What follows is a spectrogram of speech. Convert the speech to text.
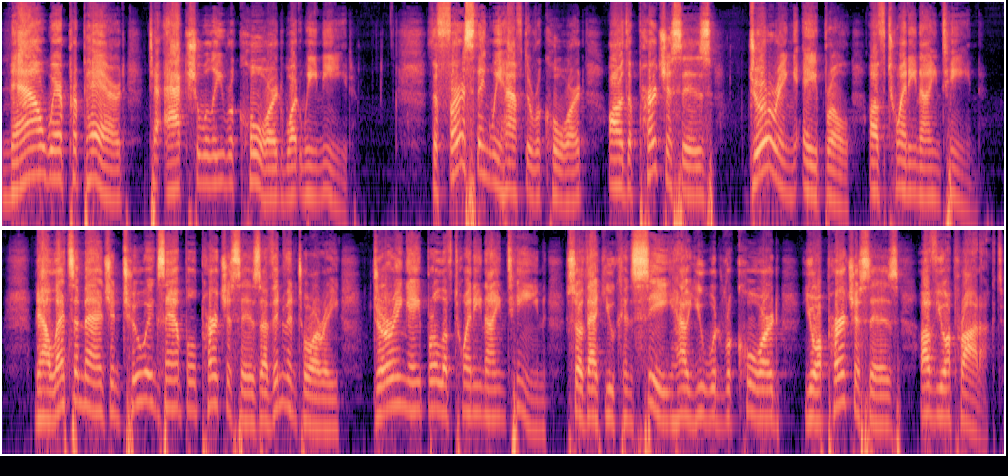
Now we're prepared to actually record what we need. The first thing we have to record are the purchases during April of 2019. Now let's imagine two example purchases of inventory during April of 2019 so that you can see how you would record your purchases of your product.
